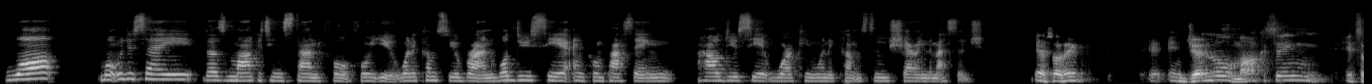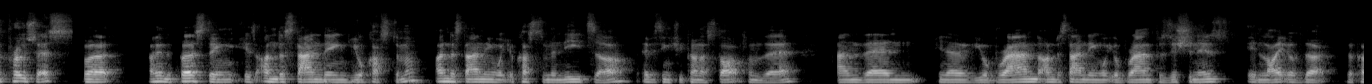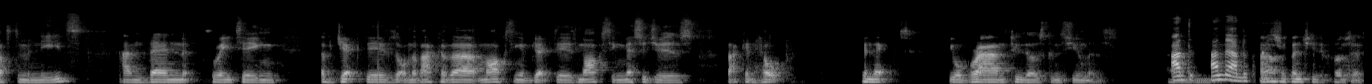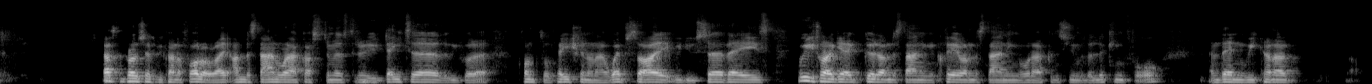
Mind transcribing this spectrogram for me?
what what would you say does marketing stand for for you when it comes to your brand what do you see it encompassing how do you see it working when it comes to sharing the message yeah so i think in general marketing it's a process but i think the first thing is understanding your customer understanding what your customer needs are everything should kind of start from there and then you know your brand understanding what your brand position is in light of the the customer needs and then creating objectives on the back of that, marketing objectives, marketing messages that can help connect your brand to those consumers. And, um, and the other question. That's essentially the process. That's the process we kind of follow, right? Understand what our customers through data, we've got a consultation on our website, we do surveys, we try to get a good understanding, a clear understanding of what our consumers are looking for. And then we kind of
